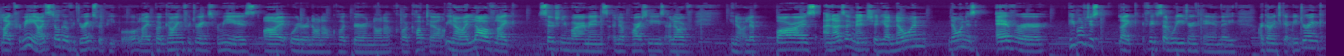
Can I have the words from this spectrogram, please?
like for me, I still go for drinks with people. Like, but going for drinks for me is I order a non-alcoholic beer and non-alcoholic cocktail. You know, I love like social environments. I love parties. I love, you know, I love bars. And as I mentioned, yeah, no one, no one has ever. People have just like if they've said, "What are you drinking?" and they are going to get me a drink,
